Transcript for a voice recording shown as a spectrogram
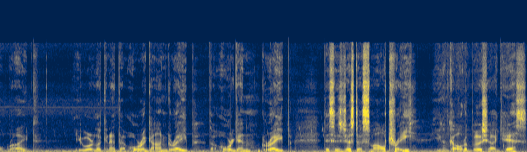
All right. You are looking at the Oregon grape, the Oregon grape. This is just a small tree. You can call it a bush, I guess.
